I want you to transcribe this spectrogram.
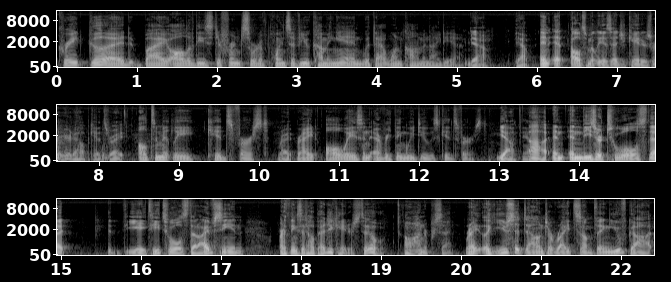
great good by all of these different sort of points of view coming in with that one common idea. yeah, yeah. And, ultimately, as educators, we're here to help kids, right? ultimately kids first Right. right always and everything we do is kids first Yeah. Uh, and and these are tools that the AT tools that I've seen are things that help educators too. oh 100% Right? Like you sit down to write something, you've got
